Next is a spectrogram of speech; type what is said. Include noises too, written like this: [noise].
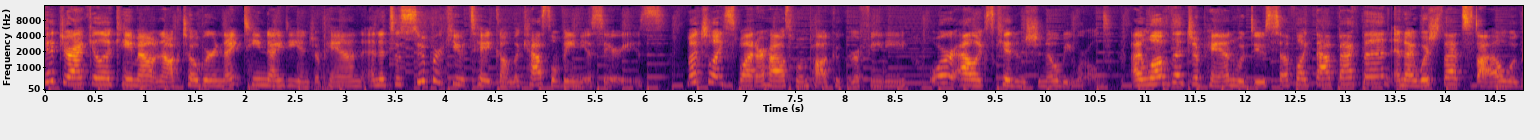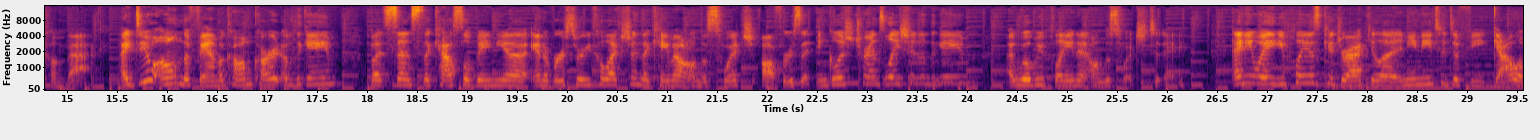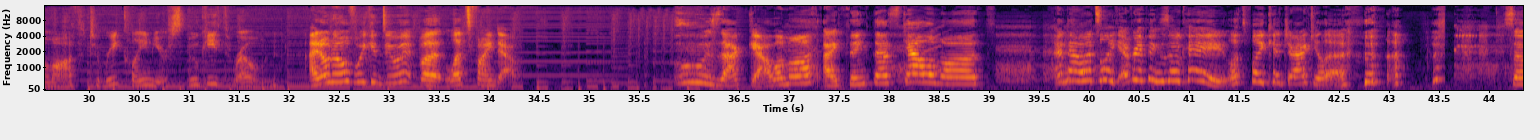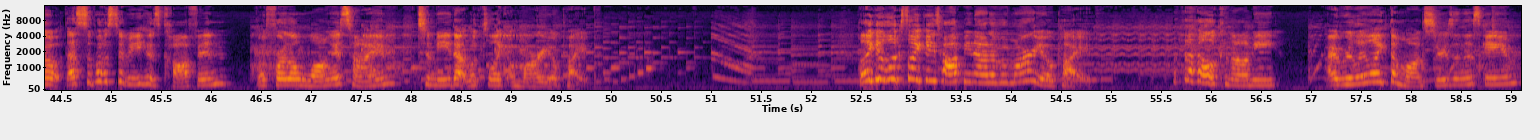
Kid Dracula came out in October 1990 in Japan, and it's a super cute take on the Castlevania series. Much like Splatterhouse, Wanpaku Graffiti, or Alex Kidd in Shinobi World. I love that Japan would do stuff like that back then, and I wish that style would come back. I do own the Famicom cart of the game, but since the Castlevania Anniversary Collection that came out on the Switch offers an English translation of the game, I will be playing it on the Switch today. Anyway, you play as Kid Dracula and you need to defeat Galamoth to reclaim your spooky throne. I don't know if we can do it, but let's find out. Ooh, is that Galamoth? I think that's Galamoth! And now it's like everything's okay. Let's play Kid Dracula. [laughs] so that's supposed to be his coffin, but for the longest time, to me that looked like a Mario pipe. Like it looks like he's hopping out of a Mario pipe. What the hell, Konami? I really like the monsters in this game.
